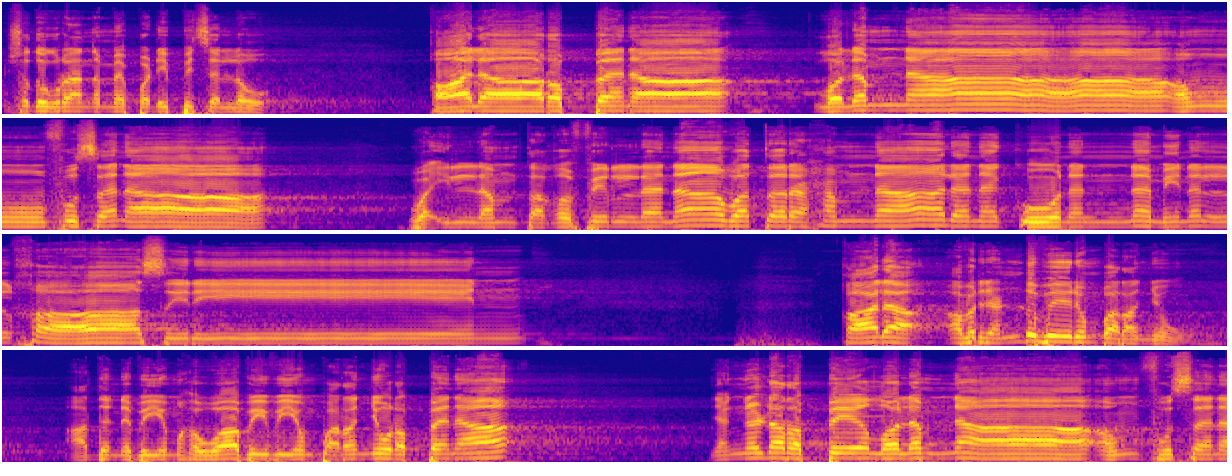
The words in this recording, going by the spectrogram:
വിശുദ്ധ ഖുർആൻ നമ്മെ പഠിപ്പിച്ചല്ലോ قالا ربنا ظلمنا أنفسنا وإن لم تغفر لنا وترحمنا لنكونن من الخاسرين കാല അവർ രണ്ടുപേരും പറഞ്ഞു അത് നബിയും ഹവാ ബീവിയും പറഞ്ഞു റബ്ബന ഞങ്ങളുടെ റബ്ബേ ലൊലംന അംഫുസന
